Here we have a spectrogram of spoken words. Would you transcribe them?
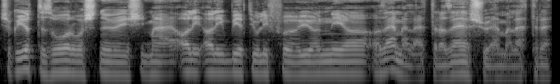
és akkor jött az orvosnő, és így már alig, alig bírt Juli följönni az emeletre, az első emeletre.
